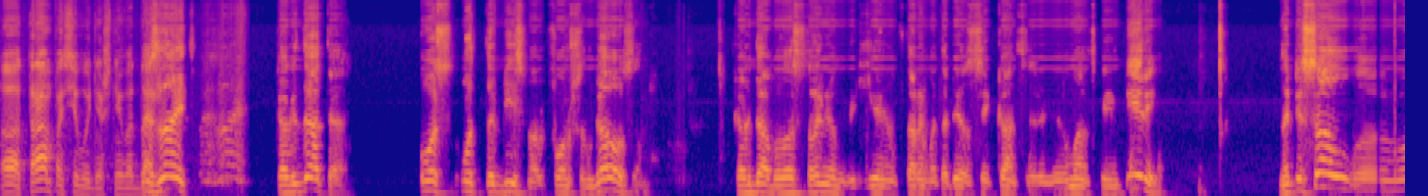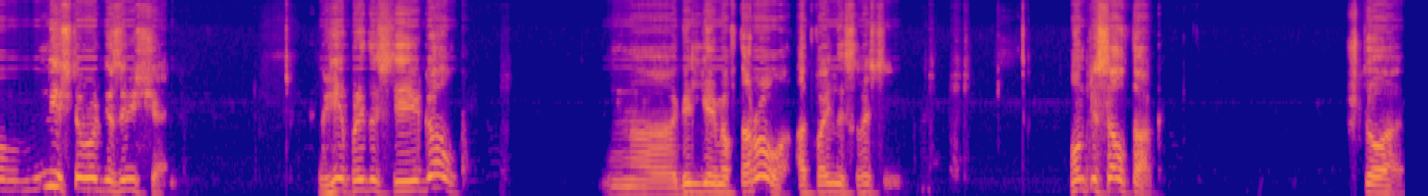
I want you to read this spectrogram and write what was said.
э, Трампа сегодняшнего. Вы знаете, когда-то Отто Бисмарк фон Шенгаузен когда был отстранен Вильгельмом II от обязанностей канцлера Германской империи, написал э, нечто вроде завещания, где предостерегал э, Вильгельма II от войны с Россией. Он писал так, что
